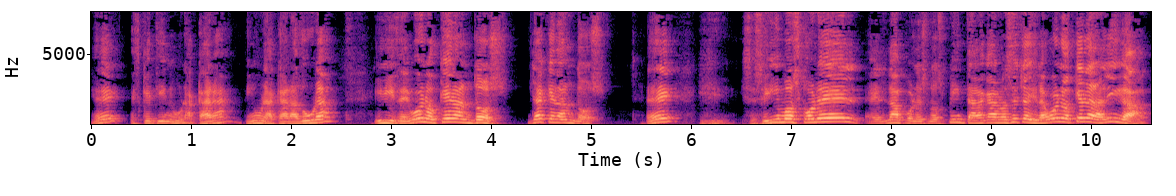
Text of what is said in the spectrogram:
¿eh? es que tiene una cara, tiene una cara dura, y dice, bueno, quedan dos, ya quedan dos. ¿Eh? Y si seguimos con él, el Nápoles nos pinta la cara, nos echa y dirá, bueno, queda la liga.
